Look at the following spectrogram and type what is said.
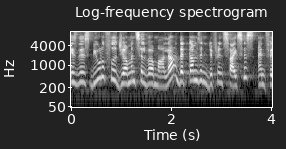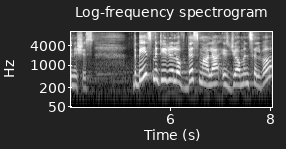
is this beautiful German silver mala that comes in different sizes and finishes. The base material of this mala is German silver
